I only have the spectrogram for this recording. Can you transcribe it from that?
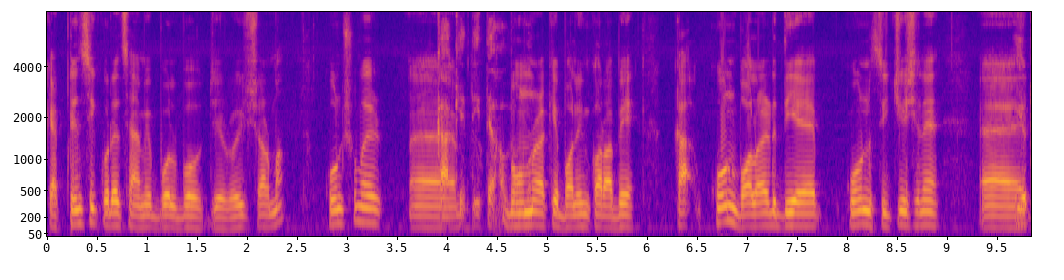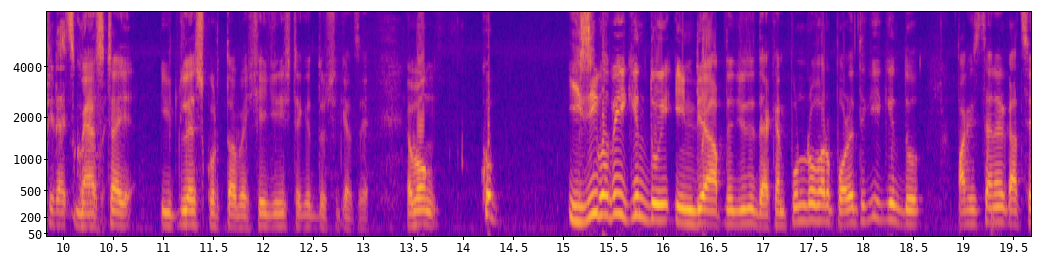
ক্যাপ্টেন্সি করেছে আমি বলব যে রোহিত শর্মা। কোন সময় বুমরাকে বোলিং করাবে? কোন বলার দিয়ে কোন সিচুয়েশনে ম্যাচটা ইউটিলাইজ করতে হবে সেই জিনিসটা কিন্তু শিখেছে। এবং খুব ইজিভাবেই কিন্তু ইন্ডিয়া আপনি যদি দেখেন পনেরো ওভার পরে থেকেই কিন্তু পাকিস্তানের কাছে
